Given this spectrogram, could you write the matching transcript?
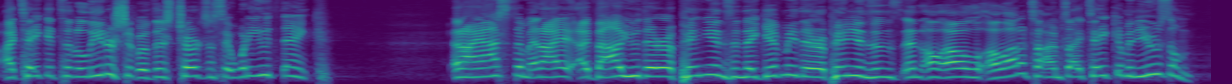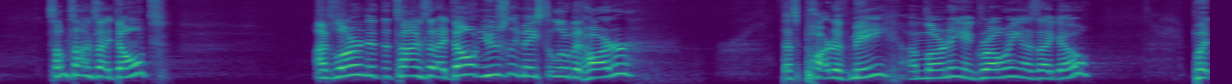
I take it to the leadership of this church and say, What do you think? and I ask them, and I, I, value their opinions, and they give me their opinions, and, and a, a, lot of times I take them and use them. Sometimes I don't. I've learned that the times that I don't usually makes it a little bit harder. That's part of me. I'm learning and growing as I go. But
